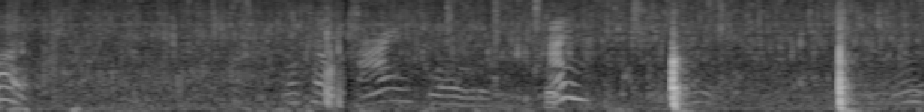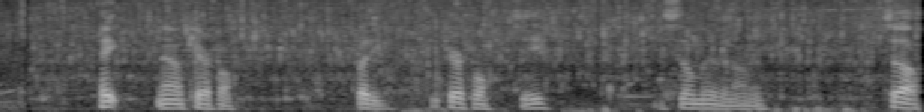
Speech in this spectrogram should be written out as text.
What? Look how I'm floating. I'm Now careful. Buddy, be careful. See? It's still moving on me. So,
